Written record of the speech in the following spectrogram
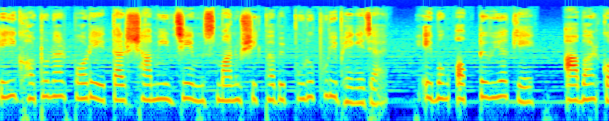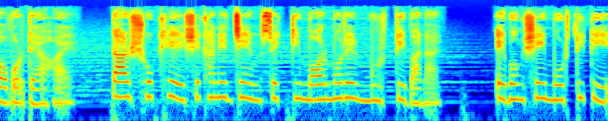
এই ঘটনার পরে তার স্বামী জেমস মানসিকভাবে পুরোপুরি ভেঙে যায় এবং অক্টোভিয়াকে আবার কবর দেয়া হয়। তার শোকে সেখানে জেমস একটি মর্মরের মূর্তি বানায় এবং সেই মূর্তিটি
